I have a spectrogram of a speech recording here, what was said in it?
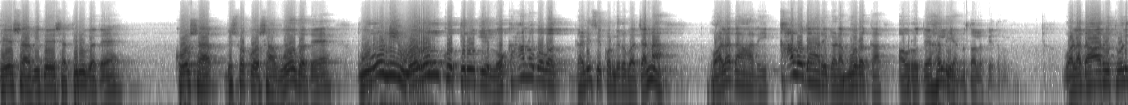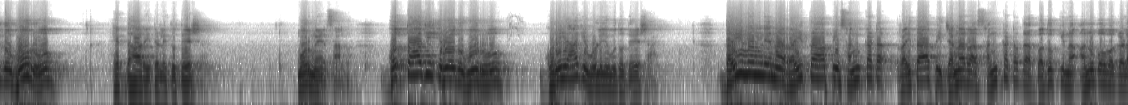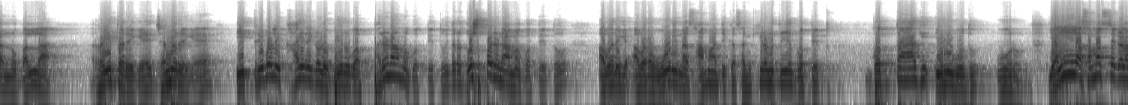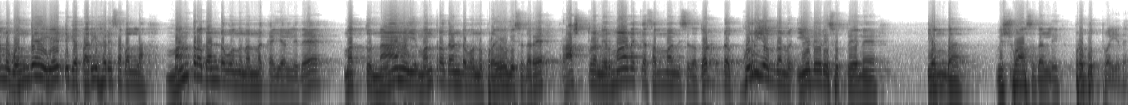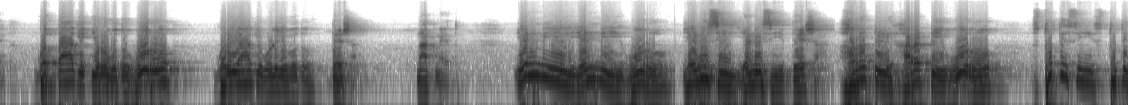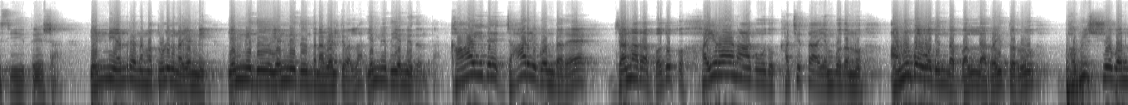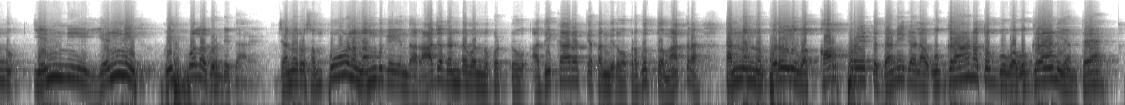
ದೇಶ ವಿದೇಶ ತಿರುಗದೆ, ಕೋಶ, ವಿಶ್ವಕೋಶ ಓದದೆ, ಓಣಿ ಒರುಂಕು ತಿರುಗಿ ಲೋಕಾನುಭವ ಗಳಿಸಿಕೊಂಡಿರುವ ಜನ ಒಳದಾರಿ, ಕಾಲುದಾರಿಗಳ ಮೂಲಕ ಅವರು ದೆಹಲಿಯನ್ನು ತಲುಪಿದರು. ಒಳದಾರಿ ತುಳಿದು ಊರು, ಹೆದ್ದಾರಿ ತಿಳಿದು ದೇಶ. ಮೂರನೇ ಸಾಲು, ಗೊತ್ತಾಗಿ ಇರೋದು ಊರು, ಗುರಿಯಾಗಿ ಉಳಿಯುವುದು ದೇಶ. ದೈನಂದಿನ ರೈತಾಪಿ ಸಂಕಟ, ರೈತಾಪಿ ಜನರ ಸಂಕಟದ ಬದುಕಿನ ಅನುಭವಗಳನ್ನು ಬಲ್ಲ ರೈತರಿಗೆ, ಜನರಿಗೆ ಈ ತ್ರಿವಳಿ ಕಾಯ್ದೆಗಳು ಬೀರುವ ಪರಿಣಾಮ ಗೊತ್ತಿತ್ತು, ಇದರ ದುಷ್ಪರಿಣಾಮ ಗೊತ್ತಿತ್ತು. ಅವರಿಗೆ ಅವರ ಊರಿನ ಸಾಮಾಜಿಕ ಸಂಕೀರ್ಣತೆಯೂ ಗೊತ್ತಿತ್ತು. ಗೊತ್ತಾಗಿ ಇರುವುದು ಊರು. ಎಲ್ಲ ಸಮಸ್ಯೆಗಳನ್ನು ಒಂದೇ ಏಟಿಗೆ ಪರಿಹರಿಸಬಲ್ಲ ಮಂತ್ರದಂಡವನ್ನು ನನ್ನ ಕೈಯಲ್ಲಿದೆ. ಮತ್ತು ನಾನು ಈ ಮಂತ್ರದಂಡವನ್ನು ಪ್ರಯೋಗಿಸಿದರೆ ರಾಷ್ಟ್ರ ನಿರ್ಮಾಣಕ್ಕೆ ಸಂಬಂಧಿಸಿದ ದೊಡ್ಡ ಗುರಿಯೊಂದನ್ನು ಈಡೇರಿಸುತ್ತೇನೆ ಎಂಬ ವಿಶ್ವಾಸದಲ್ಲಿ ಪ್ರಭುತ್ವ ಇದೆ. ಗೊತ್ತಾಗಿ ಇರುವುದು ಊರು, ಗುರಿಯಾಗಿ ಉಳಿಯುವುದು ದೇಶ. ನಾಲ್ಕನೆಯದು. ಎಣ್ಣಿ ಎಣ್ಣಿ ಊರು, ಎಣಿಸಿ ಎಣಿಸಿ ದೇಶ, ಹರಟಿ ಹರಟಿ ಊರು, ಸ್ತುತಿಸಿ ಸ್ತುತಿಸಿ ದೇಶ. ಎಣ್ಣಿ ಅಂದ್ರೆ ನಮ್ಮ ತುಳುವಿನ ಎಣ್ಣಿ ಎಣ್ಣಿದು ಎಣ್ಣಿದು ಅಂತ ನಾವು ಹೇಳ್ತೀವಲ್ಲ? ಎಣ್ಣಿದು ಎಣ್ಣಿದು ಅಂತ. ಕಾಯ್ದೆ ಜಾರಿಗೊಂಡರೆ ಜನರ ಬದುಕು ಹೈರಾಣಾಗುವುದು ಖಚಿತ ಎಂಬುದನ್ನು ಅನುಭವದಿಂದ ಬಲ್ಲ ರೈತರು ಭವಿಷ್ಯವನ್ನು ಎಣ್ಣಿ ಎಣ್ಣಿ ವಿಹ್ವಲಗೊಂಡಿದ್ದಾರೆ. ಜನರು ಸಂಪೂರ್ಣ ನಂಬಿಕೆಯಿಂದ ರಾಜದಂಡವನ್ನು ಕೊಟ್ಟು ಅಧಿಕಾರಕ್ಕೆ ತಂದಿರುವ ಪ್ರಭುತ್ವ ಮಾತ್ರ ತನ್ನನ್ನು ಪೊರೆಯುವ ಕಾರ್ಪೊರೇಟ್ ದಣಿಗಳ ಉಗ್ರಾಣ ತುಂಬುವ ಉಗ್ರಾಣಿಯಂತೆ,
